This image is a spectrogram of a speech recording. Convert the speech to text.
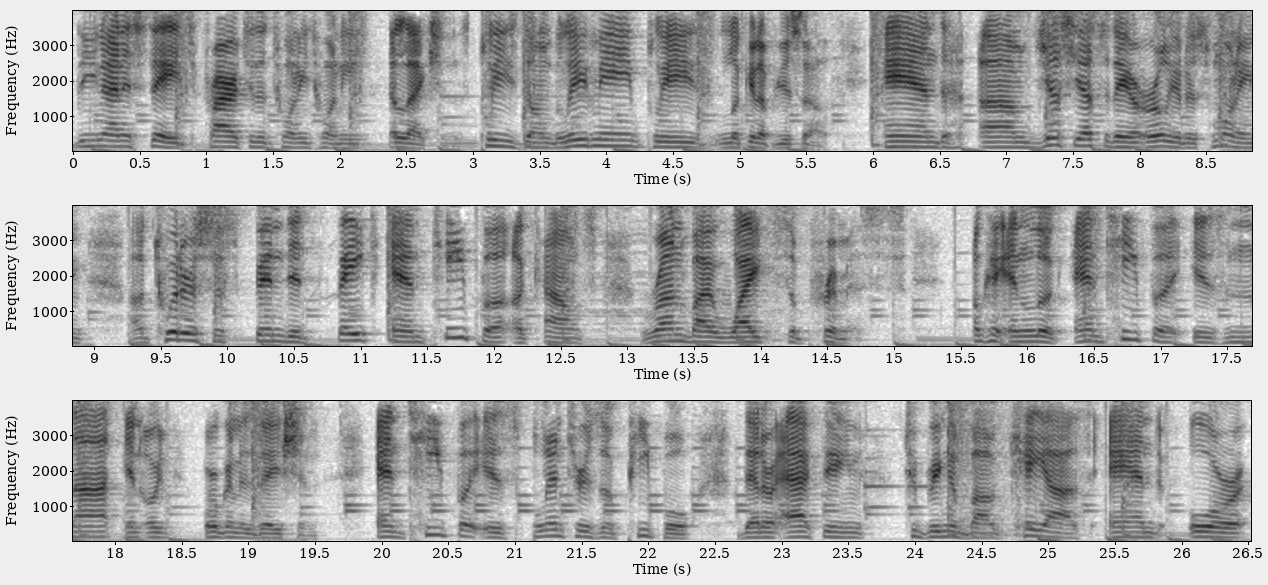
the United States prior to the 2020 elections. Please don't believe me. Please look it up yourself. And um, just yesterday or earlier this morning, uh, Twitter suspended fake Antifa accounts run by white supremacists. Okay, and look, Antifa is not an organization. Antifa is splinters of people that are acting to bring about chaos and or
